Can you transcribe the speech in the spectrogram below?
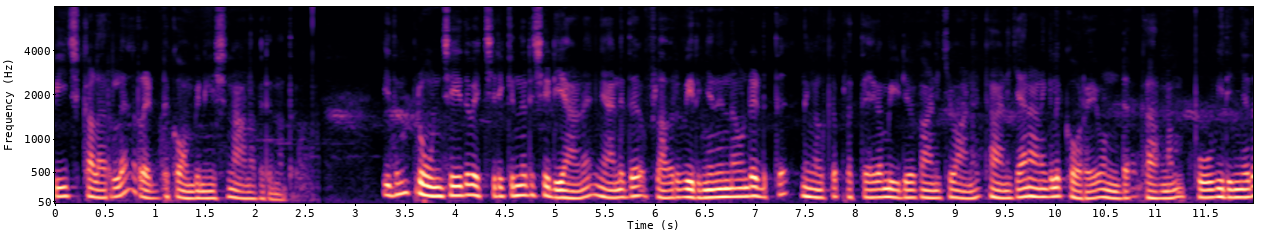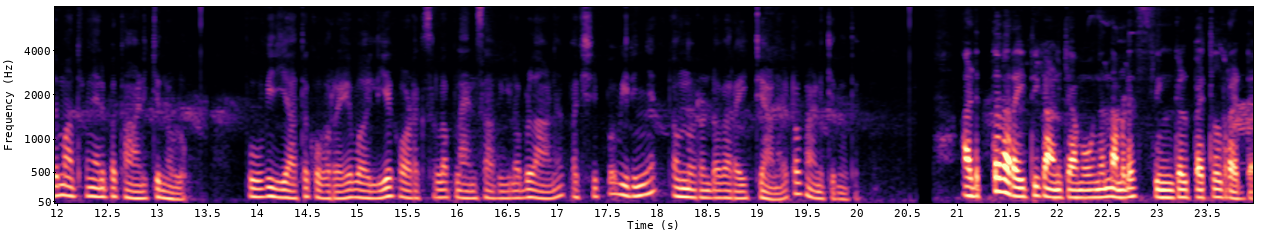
പീച്ച് കളറിൽ റെഡ് കോമ്പിനേഷനാണ് വരുന്നത്. ഇതും പ്രൂൺ ചെയ്ത് വെച്ചിരിക്കുന്ന ഒരു ചെടിയാണ്. ഞാനിത് ഫ്ലവർ വിരിഞ്ഞ് നിന്നുകൊണ്ട് എടുത്ത് നിങ്ങൾക്ക് പ്രത്യേകം വീഡിയോ കാണിക്കുവാണ്. കാണിക്കാനാണെങ്കിൽ കുറേ ഉണ്ട്. കാരണം പൂ വിരിഞ്ഞത് മാത്രമേ ഞാനിപ്പോൾ കാണിക്കുന്നുള്ളൂ. പൂ വിരിയാത്ത കുറേ വലിയ കോഡക്സ് ഉള്ള പ്ലാന്റ്സ് അവൈലബിൾ ആണ്. പക്ഷെ ഇപ്പോൾ വിരിഞ്ഞ ഒന്നോ രണ്ടോ വെറൈറ്റിയാണ് കേട്ടോ കാണിക്കുന്നത്. അടുത്ത വെറൈറ്റി കാണിക്കാൻ പോകുന്നത് നമ്മുടെ സിംഗിൾ പെറ്റൽ റെഡ്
